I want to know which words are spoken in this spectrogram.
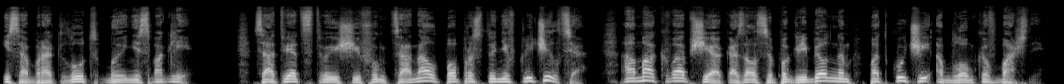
и собрать лут мы не смогли. Соответствующий функционал попросту не включился, а маг вообще оказался погребенным под кучей обломков башни.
